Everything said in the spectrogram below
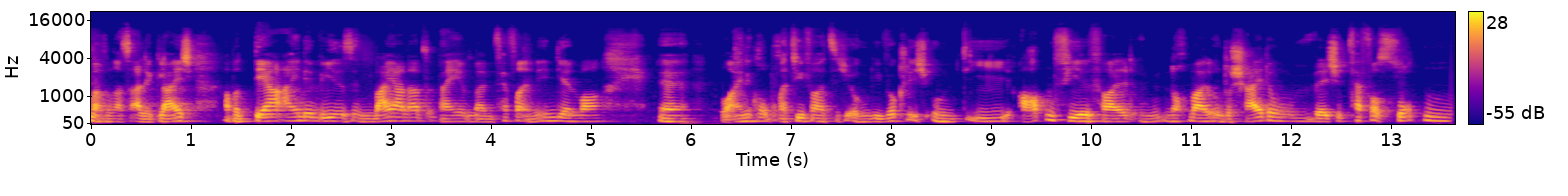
machen das alle gleich. Aber der eine, wie es in Wayanad bei meinem Pfeffer in Indien war, äh, wo eine Kooperative hat sich irgendwie wirklich um die Artenvielfalt und nochmal Unterscheidung, welche Pfeffersorten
